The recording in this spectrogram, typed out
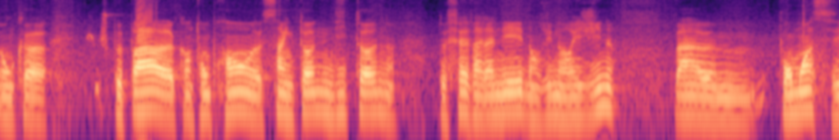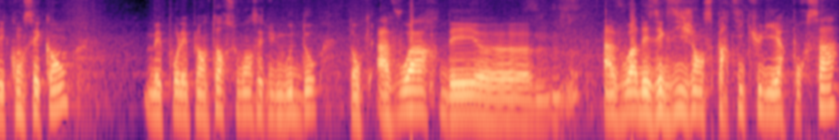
Donc euh, je ne peux pas, quand on prend 5 tonnes, 10 tonnes de fèves à l'année dans une origine, ben, pour moi c'est conséquent, mais pour les planteurs souvent c'est une goutte d'eau. Donc avoir des, euh, avoir des exigences particulières pour ça,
